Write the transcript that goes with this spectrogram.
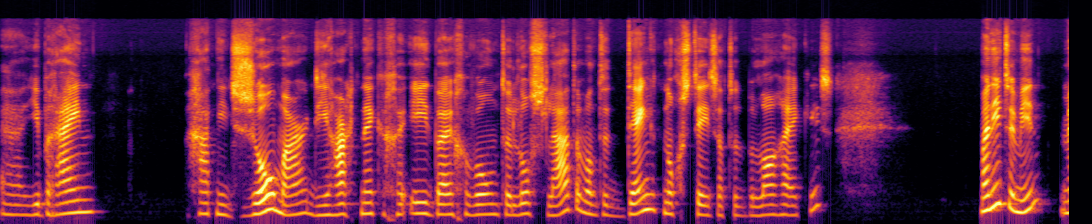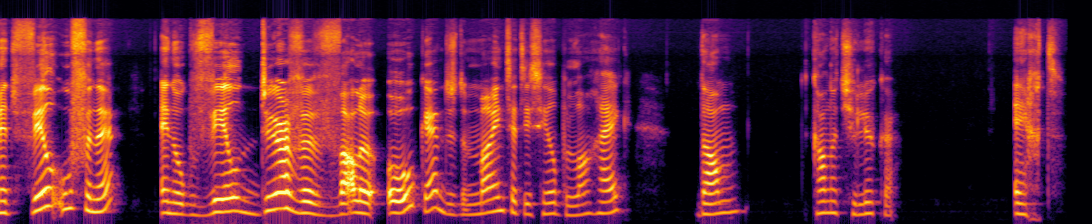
uh, je brein gaat niet zomaar die hardnekkige eetbuigewoonte loslaten, want het denkt nog steeds dat het belangrijk is. Maar niettemin, met veel oefenen en ook veel durven vallen ook, hè, dus de mindset is heel belangrijk, dan kan het je lukken. Echt.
